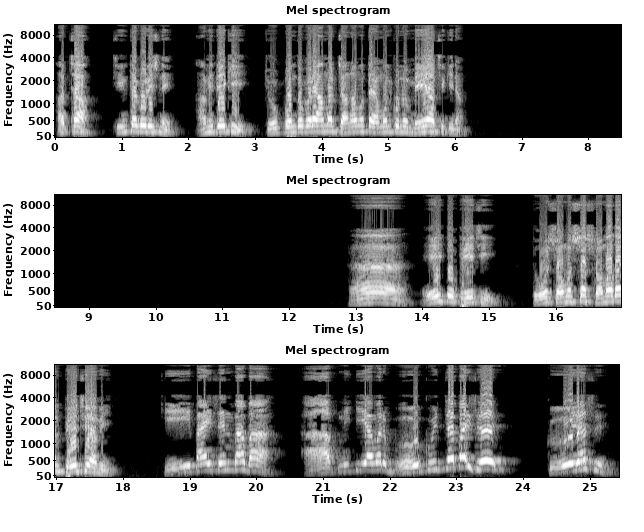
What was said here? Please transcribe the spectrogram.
আচ্ছা চিন্তা করিস নে। আমি দেখি চোখ বন্ধ করে আমার জানা মতো এমন কোনো মেয়ে আছে কিনা। হ্যাঁ এই তো পেয়েছি। তোর সমস্যার সমাধান পেয়েছি আমি। কি পাইছেন বাবা? আপনি কি আমার বউ খুঁজা পাইছেন? কই আছে?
